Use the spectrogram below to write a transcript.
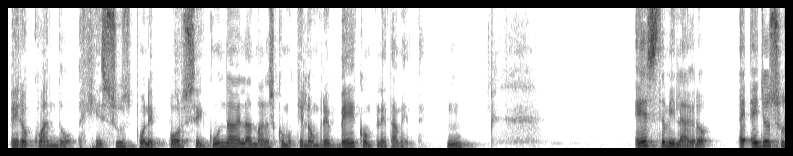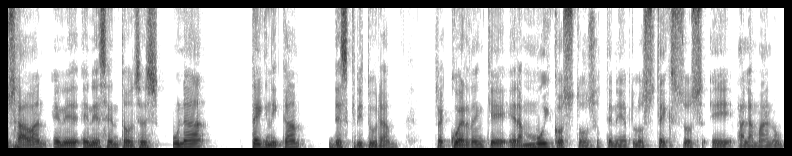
Pero cuando Jesús pone por segunda vez las manos, como que el hombre ve completamente. ¿Mm? Este milagro, e, ellos usaban e, en, ese entonces una técnica de escritura. Recuerden que era muy costoso tener los textos eh, a la mano.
